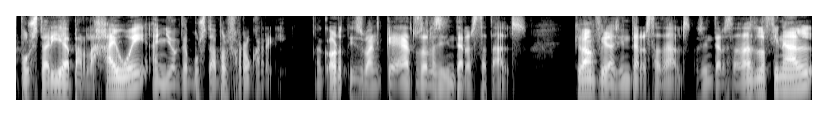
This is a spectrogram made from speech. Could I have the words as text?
apostaria per la highway en lloc d'apostar pel ferrocarril. D'acord? I es van crear totes les interestatals. Què van fer les interestatals? Les interestatals, al final,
